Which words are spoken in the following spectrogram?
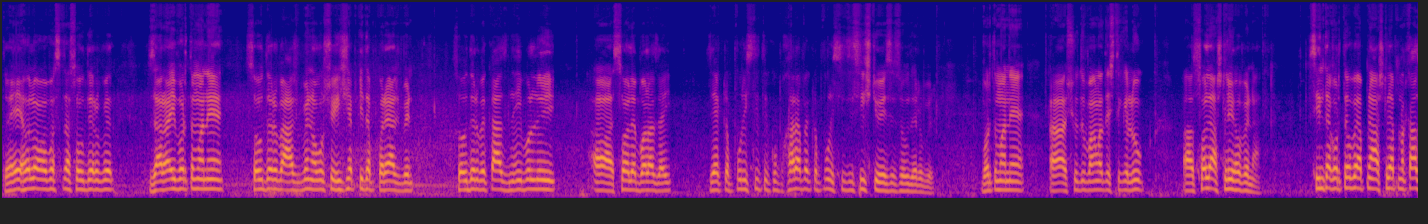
তো এই হলো অবস্থা সৌদি আরবের। যারাই বর্তমানে সৌদি আরবে আসবেন, অবশ্যই হিসাব কিতাব করে আসবেন। সৌদি আরবে কাজ নেই বললেই চলে বলা যায় যে একটা পরিস্থিতি, খুব খারাপ একটা পরিস্থিতি সৃষ্টি হয়েছে সৌদি আরবের। বর্তমানে শুধু বাংলাদেশ থেকে লোক চলে আসলেই হবে না। চিন্তা করতে হবে আপনি আসলে আপনার কাজ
